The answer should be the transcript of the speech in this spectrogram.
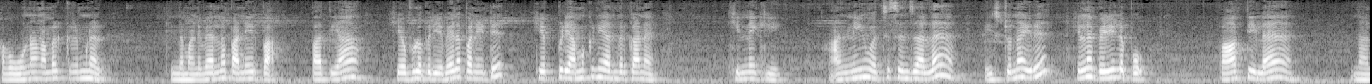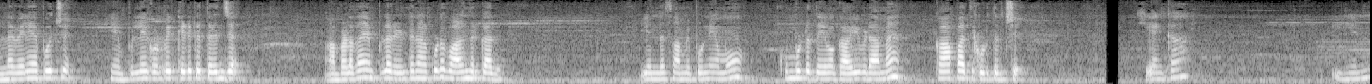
அவள் ஒன்றா நம்பர் கிரிமினல் இந்த மணி வேலைலாம் பண்ணியிருப்பா. பாத்தியா? எவ்வளோ பெரிய வேலை பண்ணிவிட்டு எப்படி அமுக்குனியாக இருந்திருக்கானே இன்னைக்கு அண்ணியும் வச்சு செஞ்சால இஷ்டம்னா இரு இல்லை வெளியில் போ. பார்த்தில நல்ல வேலையாக போச்சு. என் பிள்ளைய கொண்டு போய் கெடுக்க தெரிஞ்ச. அவ்வளோதான் என் பிள்ளை ரெண்டு நாள் கூட வாழ்ந்திருக்காது. என்ன சாமி புண்ணியமோ? கும்பிட்டு தெய்வம் கை விடாமல் காப்பாற்றி கொடுத்துருச்சு ஏங்கா என்ன?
